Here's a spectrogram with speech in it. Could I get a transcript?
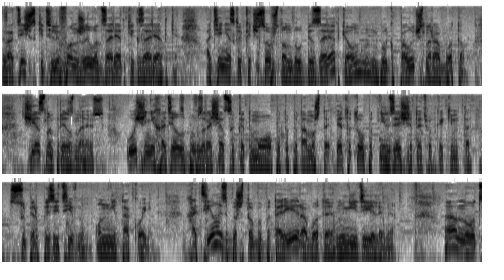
И фактически телефон жил от зарядки к зарядке. А те несколько часов, что он был без зарядки, он благополучно работал. Честно признаюсь, очень не хотелось бы возвращаться к этому опыту, потому что этот опыт нельзя считать вот каким-то суперпозитивным. Он не такой. Хотелось бы, чтобы батареи работали ну, неделями. А, ну вот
